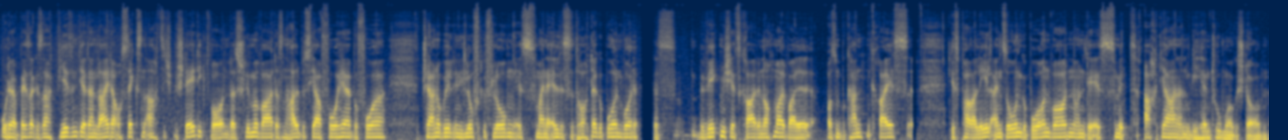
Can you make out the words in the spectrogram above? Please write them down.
oder besser gesagt, wir sind ja dann leider auch 86 bestätigt worden. Das Schlimme war, dass ein halbes Jahr vorher, bevor Tschernobyl in die Luft geflogen ist, meine älteste Tochter geboren wurde. Das bewegt mich jetzt gerade nochmal, weil aus dem Bekanntenkreis ist parallel ein Sohn geboren worden und der ist mit acht Jahren an einem Gehirntumor gestorben.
